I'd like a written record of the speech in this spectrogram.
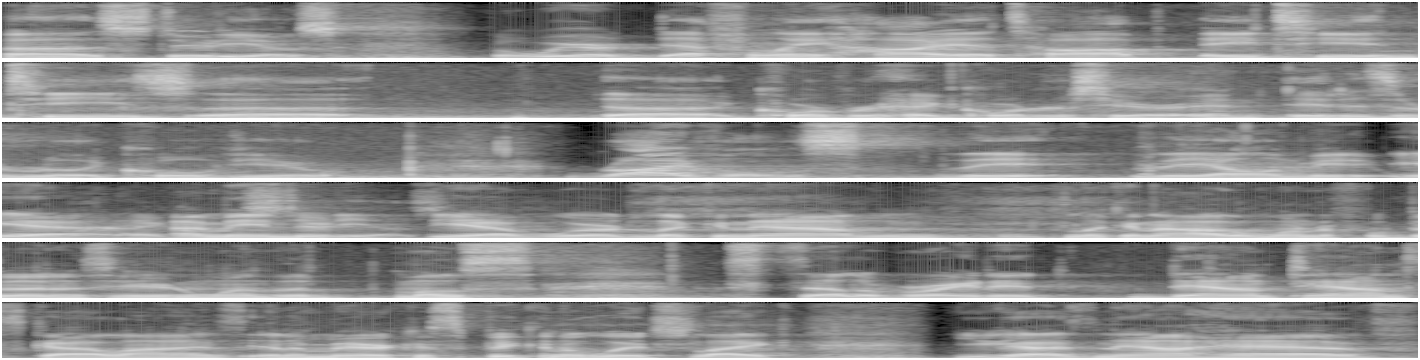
uh, Studios, but we are definitely high atop AT and T's uh, uh, corporate headquarters here, and it is a really cool view rivals the the Allyn Media yeah, I mean, studios. Yeah, we're looking out and looking at all the wonderful buildings here in one of the most celebrated downtown skylines in America. Speaking of which, like you guys now have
